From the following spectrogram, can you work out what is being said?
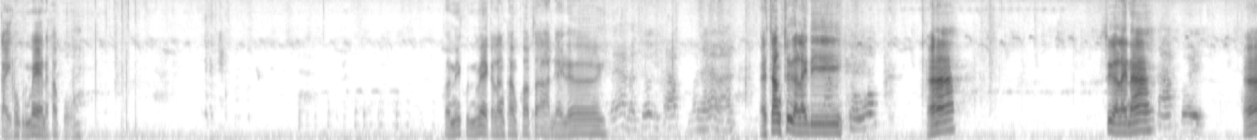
ไก่ของคุณแม่นะครับผม อนนี้คุณแม่กำลังทำความสะอาดใหญ่เลยแม่มันชื่ออีทับมันแม่มันไอ้ช่างชื่ออะไรดีสูงฮะชื่ออะไรนะทับเลยฮะ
